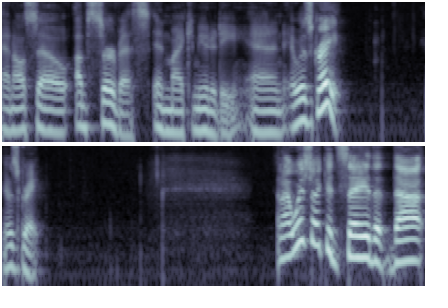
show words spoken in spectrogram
and also of service in my community. And it was great. It was great. And I wish I could say that that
